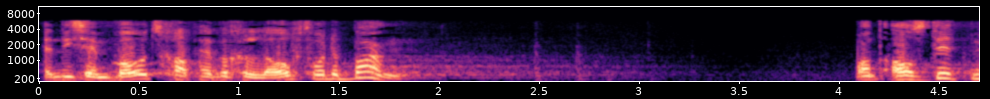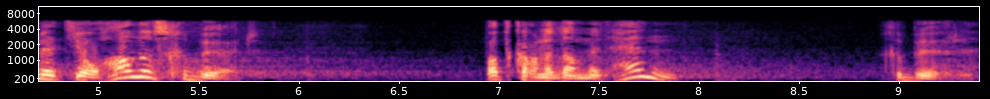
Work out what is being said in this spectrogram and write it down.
en die zijn boodschap hebben geloofd, worden bang. Want als dit met Johannes gebeurt, wat kan er dan met hen gebeuren?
